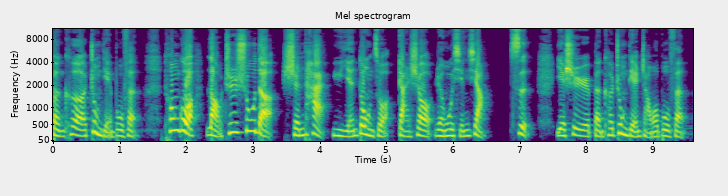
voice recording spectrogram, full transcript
本课重点部分，通过老支书的神态、语言、动作，感受人物形象。四也是本课重点掌握部分，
